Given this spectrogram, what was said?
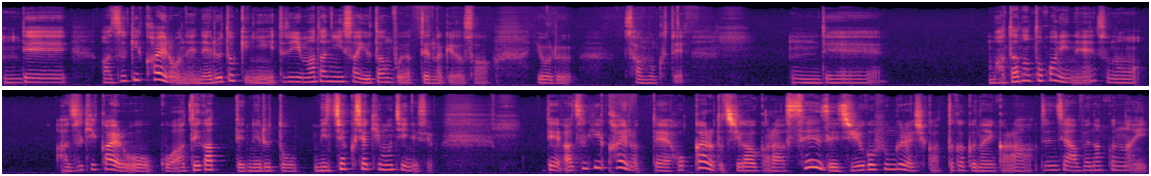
で小豆回路をね寝る時に私いまだにさ湯たんぽやってんだけどさ夜寒くて。んで股のとこにねその小豆回路をこうあてがって寝るとめちゃくちゃ気持ちいいんですよ。で小豆回路って北海道と違うからせいぜい15分ぐらいしか暖かくないから全然危なくない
